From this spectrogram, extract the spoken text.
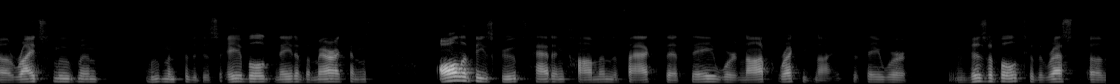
uh, rights movement, movement for the disabled, Native Americans, all of these groups had in common the fact that they were not recognized, that they were invisible to the rest of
